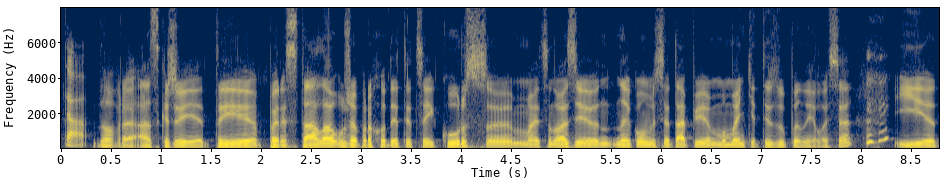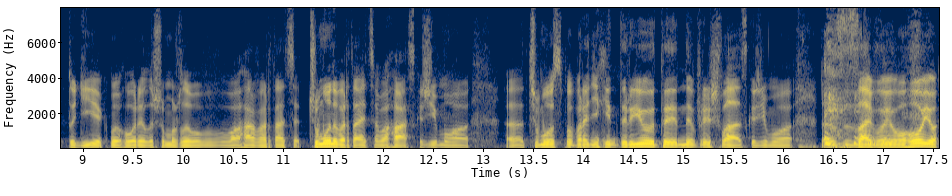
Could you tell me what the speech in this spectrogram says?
так. Добре, а скажи, ти перестала уже проходити цей курс? е, Мається на увазі, на якомусь етапі моменті ти зупинилася, і тоді, як ми говорили, що можливо вага вертається. Чому не вертається вага? Скажімо, е, чому з попередніх інтерв'ю ти не прийшла, скажімо, е, з зайвою вагою?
